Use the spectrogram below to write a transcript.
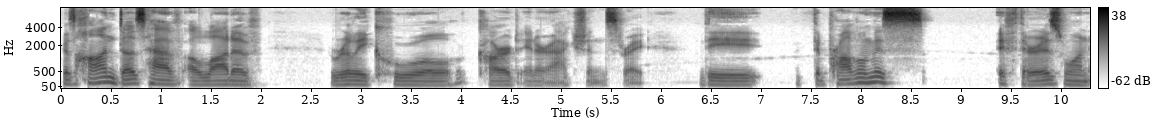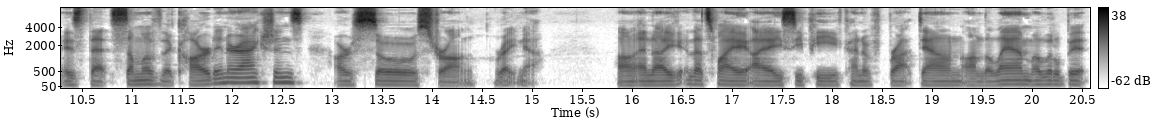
because Han does have a lot of really cool card interactions, right? The the problem is if there is one is that some of the card interactions are so strong right now. Uh, and I that's why IACP kind of brought down on the lam a little bit.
